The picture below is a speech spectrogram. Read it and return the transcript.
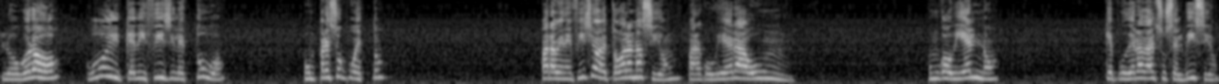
Logró, uy, qué difícil estuvo, un presupuesto para beneficio de toda la nación, para que hubiera un, un gobierno que pudiera dar su servicio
